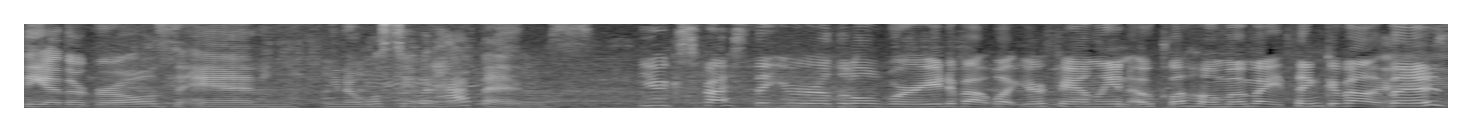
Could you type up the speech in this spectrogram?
the other girls, and you know we'll see what happens. You expressed that you were a little worried about what your family in Oklahoma might think about this.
